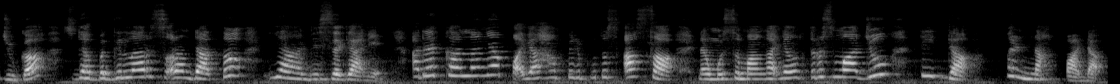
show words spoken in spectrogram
Juga sudah bergelar seorang datuk yang disegani. Ada kalanya Pak Ya hampir putus asa, namun semangatnya untuk terus maju tidak pernah padam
